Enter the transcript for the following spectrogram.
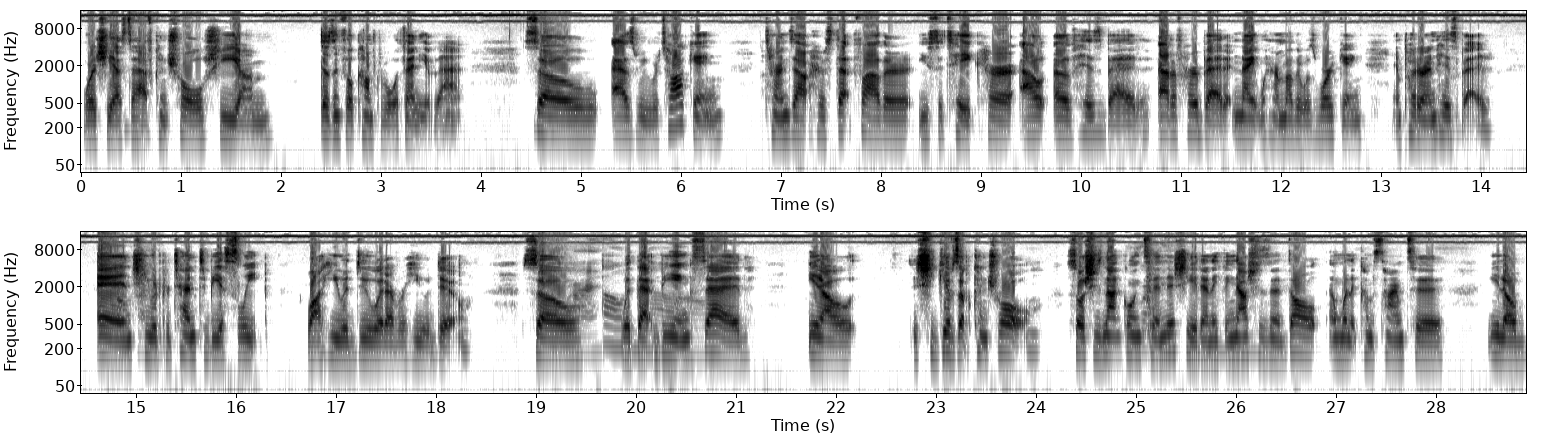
where she has to have control. She um doesn't feel comfortable with any of that. So as we were talking, turns out her stepfather used to take her out of his bed, out of her bed at night when her mother was working, and put her in his bed, and okay. she would pretend to be asleep while he would do whatever he would do. So, okay. oh, with that no. being said, you know, she gives up control. So she's not going right. to initiate anything. Now she's an adult, and when it comes time to, you know,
